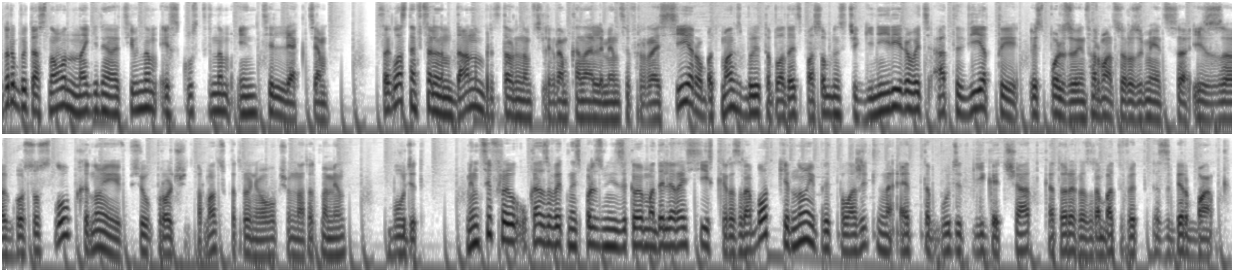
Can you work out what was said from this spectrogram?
который будет основан на генеративном искусственном интеллекте. Согласно официальным данным, представленным в телеграм-канале Минцифры России, робот Макс будет обладать способностью генерировать ответы, используя информацию, разумеется, из госуслуг, ну и всю прочую информацию, которая у него, в общем, на тот момент будет. Минцифры указывает на использование языковой модели российской разработки, ну и предположительно это будет гигачат, который разрабатывает Сбербанк.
